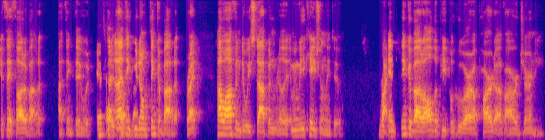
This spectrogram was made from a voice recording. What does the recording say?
If they thought about it. I think they would. They and I think we don't think about it, right? How often do we stop and really, I mean, we occasionally do. Right. And think about all the people who are a part of our journey.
